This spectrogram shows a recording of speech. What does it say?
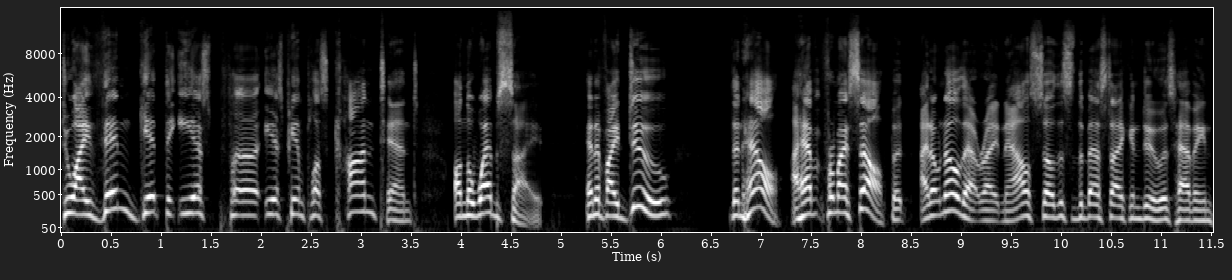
Do I then get the uh, ESPN Plus content on the website? And if I do, then hell, I have it for myself, but I don't know that right now. So this is the best I can do is having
